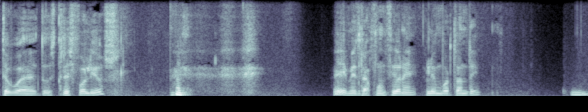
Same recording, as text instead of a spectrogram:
tus tres folios. eh, mientras funcione, lo importante. Mm.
